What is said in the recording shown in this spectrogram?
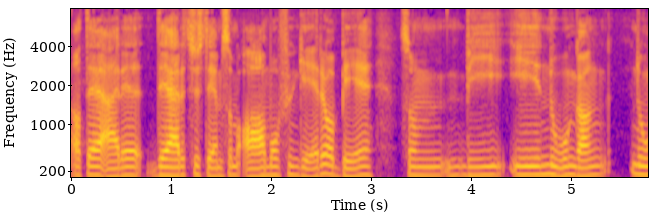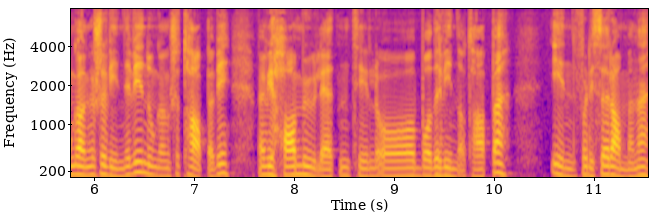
At det er, det er et system som A må fungere, og B som vi i noen gang Noen ganger så vinner vi, noen ganger så taper vi. Men vi har muligheten til å både vinne og tape innenfor disse rammene.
